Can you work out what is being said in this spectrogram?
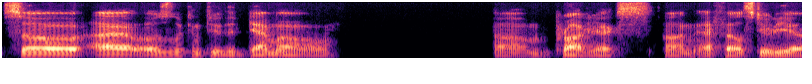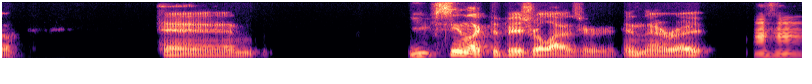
So I, was looking through the demo um projects on FL Studio and you've seen like the visualizer in there, right? hmm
